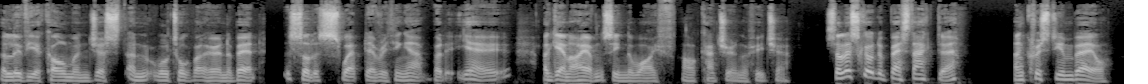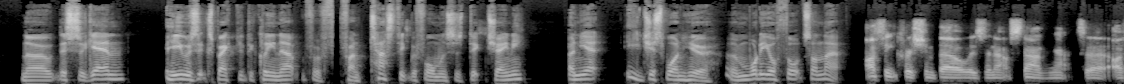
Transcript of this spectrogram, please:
Olivia Colman just, and we'll talk about her in a bit, sort of swept everything up. But yeah, again, I haven't seen the wife. I'll catch her in the future. So let's go to Best Actor and Christian Bale. Now, this again, he was expected to clean up for fantastic performance as Dick Cheney, and yet he just won here. And what are your thoughts on that? I think Christian Bale is an outstanding actor. I,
